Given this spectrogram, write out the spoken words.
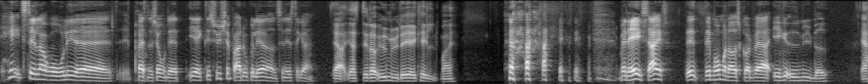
helt stille og rolig uh, præsentation der. Erik, det synes jeg bare, du kan lære noget til næste gang. Ja, ja det der ydmyge, det er ikke helt mig. Men hey, sejt. Det, det må man også godt være ikke ydmyg med. Ja,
